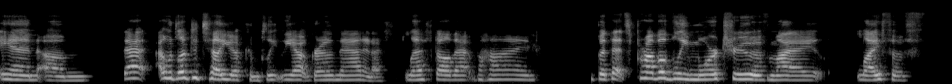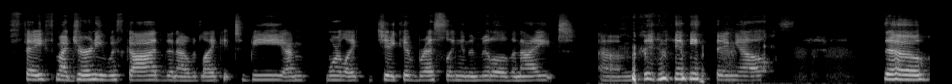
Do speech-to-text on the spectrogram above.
And um, that I would love to tell you I've completely outgrown that and I've left all that behind. But that's probably more true of my life of faith, my journey with God, than I would like it to be. I'm more like Jacob wrestling in the middle of the night um, than anything else. so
